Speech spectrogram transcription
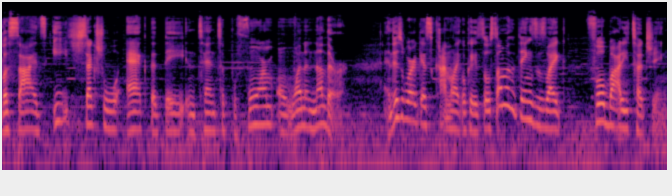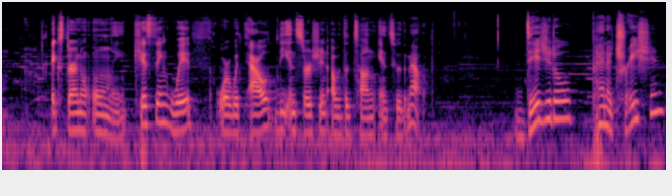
besides each sexual act that they intend to perform on one another. And this is where it gets kind of like okay, so some of the things is like full body touching, external only, kissing with or without the insertion of the tongue into the mouth. Digital penetration,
